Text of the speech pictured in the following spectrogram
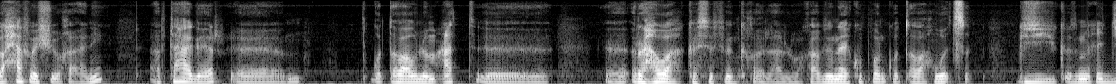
ብሓፈሽኡ ከኣ ኣብታ ሃገር ቁጠባዊ ልምዓት ራህዋ ከስፍን ክኽእል ኣለዎ። ካብዚ ናይ ኩፖን ቁጠባ ክወፅእ ግዜኡ እዩ። ቅድሚ ሕጂ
